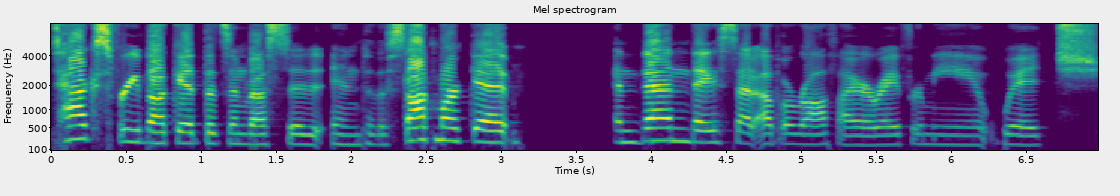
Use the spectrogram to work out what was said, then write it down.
tax free bucket that's invested into the stock market. And then they set up a Roth IRA for me, which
